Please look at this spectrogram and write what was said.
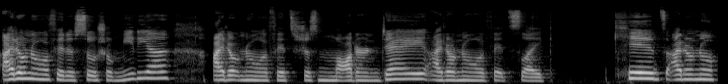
I don't know if it is social media. I don't know if it's just modern day. I don't know if it's like kids. I don't know.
